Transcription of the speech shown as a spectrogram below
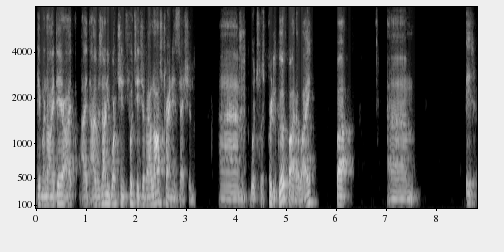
give them an idea. I, I, I was only watching footage of our last training session, um, which was pretty good, by the way. But um, it,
